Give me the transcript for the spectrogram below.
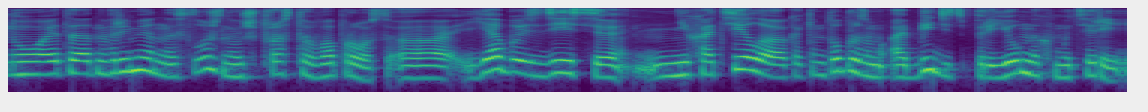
но это одновременно и сложный, очень простой вопрос. А, я бы здесь не хотела каким-то образом обидеть приемных матерей,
